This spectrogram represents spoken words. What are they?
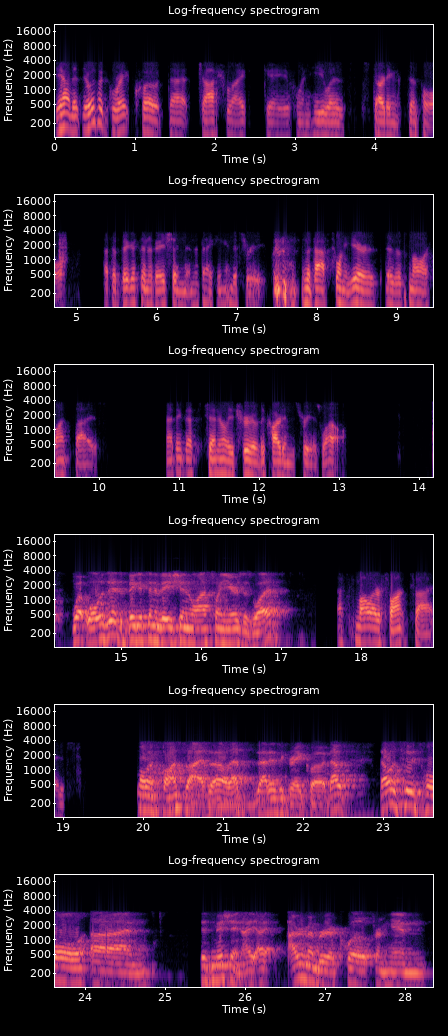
Yeah, there was a great quote that Josh Reich gave when he was starting Simple that the biggest innovation in the banking industry in the past 20 years is a smaller font size. And I think that's generally true of the card industry as well. What, what was it? The biggest innovation in the last 20 years is what? A smaller font size. Smaller font size. Oh, that's that is a great quote. That was that was his whole um, his mission. I, I I remember a quote from him.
